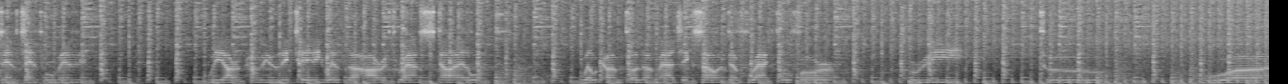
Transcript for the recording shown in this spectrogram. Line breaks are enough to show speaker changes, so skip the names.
Ladies and gentlemen, we are communicating with the hard trance style. Welcome to the magic sound of Fractal 4,
3, 2, 1.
